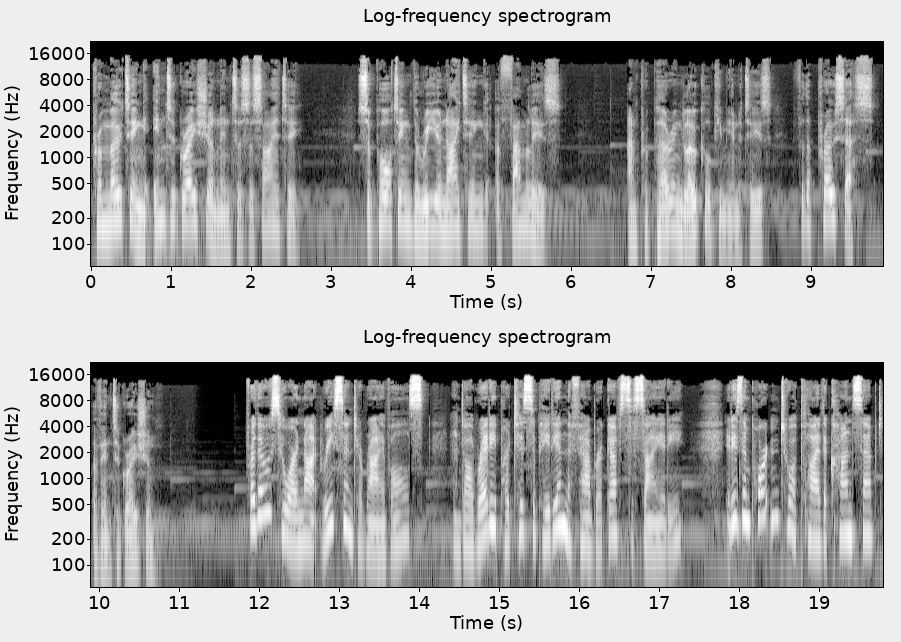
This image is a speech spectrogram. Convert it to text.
promoting integration into society, supporting the reuniting of families, and preparing local communities for the process of integration. For those who are not recent arrivals and already participate in the fabric of society, it is important to apply the concept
